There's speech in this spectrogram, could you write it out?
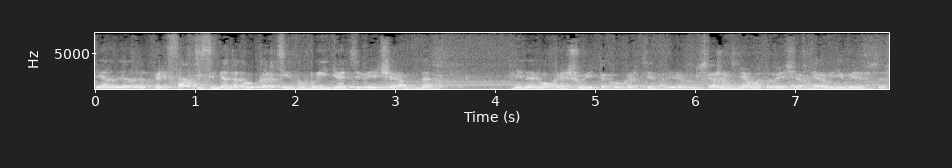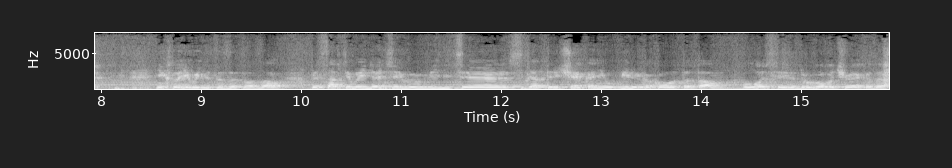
я, я, представьте себе такую картину. Вы идете вечером, да, не дай бог, конечно, увидеть такую картину, или, скажем, днем, а то вечером нервы не выйдет, никто не выйдет из этого зала. Представьте, вы идете и вы увидите, сидят три человека, они убили какого-то там лося или другого человека даже,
